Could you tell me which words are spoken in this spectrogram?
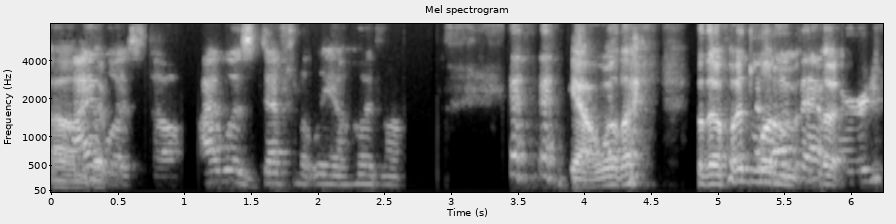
right. um, i that, was though i was definitely a hoodlum yeah, well, the, the hoodlum, the,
